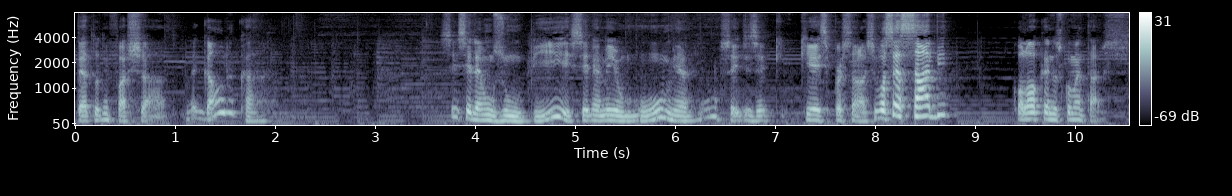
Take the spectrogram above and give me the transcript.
pé todo enfaixado. Legal, né, cara? Não sei se ele é um zumbi, se ele é meio múmia. Eu não sei dizer que, que é esse personagem. Se você sabe, coloca aí nos comentários.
